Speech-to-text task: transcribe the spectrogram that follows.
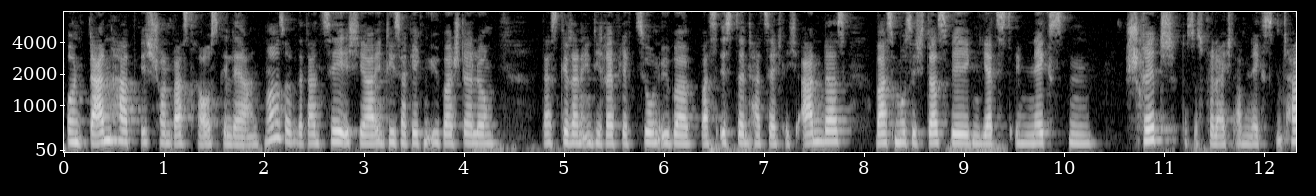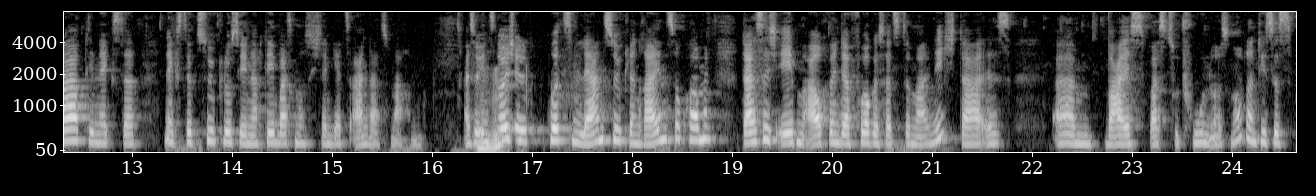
Und dann habe ich schon was draus gelernt. Ne? Also dann sehe ich ja in dieser Gegenüberstellung, das geht dann in die Reflexion über, was ist denn tatsächlich anders? Was muss ich deswegen jetzt im nächsten Schritt, das ist vielleicht am nächsten Tag, die nächste, nächste Zyklus, je nachdem, was muss ich denn jetzt anders machen? Also in mhm. solche kurzen Lernzyklen reinzukommen, dass ich eben auch, wenn der Vorgesetzte mal nicht da ist, ähm, weiß, was zu tun ist. Ne? Dann dieses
